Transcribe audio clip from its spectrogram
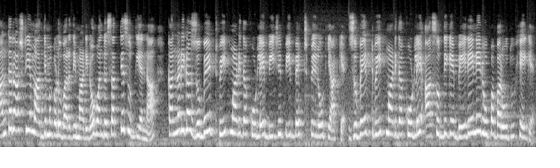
ಅಂತಾರಾಷ್ಟ್ರೀಯ ಮಾಧ್ಯಮಗಳು ವರದಿ ಮಾಡಿರೋ ಒಂದು ಸತ್ಯ ಸುದ್ದಿಯನ್ನ ಕನ್ನಡಿಗ ಜುಬೇರ್ ಟ್ವೀಟ್ ಮಾಡಿದ ಕೂಡಲೇ ಬಿಜೆಪಿ ಬೆಚ್ ಬೀಳೋದು ಯಾಕೆ? ಜುಬೇರ್ ಟ್ವೀಟ್ ಮಾಡಿದ ಕೂಡಲೇ ಆ ಸುದ್ದಿಗೆ ಬೇರೇನೇ ರೂಪ ಬರುವುದು ಹೇಗೆ?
